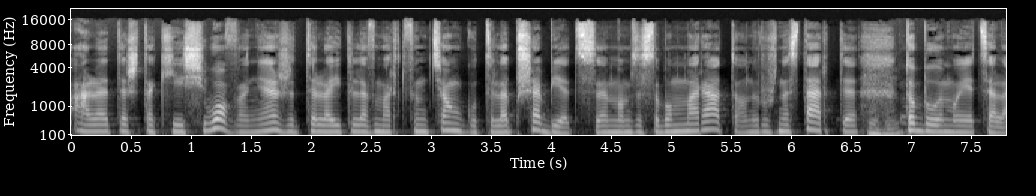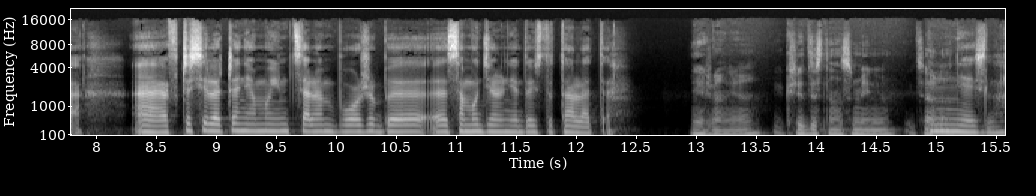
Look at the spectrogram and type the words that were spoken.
ale też takie siłowe, nie? że tyle i tyle w martwym ciągu, tyle przebiec, mam ze sobą maraton, różne starty. Mhm. To były moje cele. W czasie leczenia moim celem było, żeby samodzielnie dojść do toalety. Nieźle, nie? Jak się dystans zmienił i cele. Nieźle.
